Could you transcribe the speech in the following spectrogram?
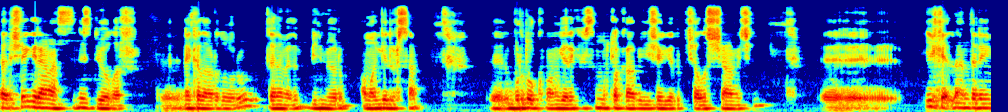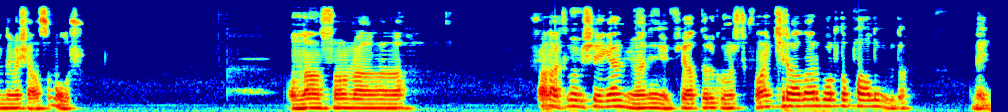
Her işe giremezsiniz diyorlar. E, ne kadar doğru denemedim bilmiyorum ama gelirsem e, burada okumam gerekirse mutlaka bir işe girip çalışacağım için e, ilk elden deneyimleme şansım olur. Ondan sonra şu an aklıma bir şey gelmiyor. Hani fiyatları konuştuk falan. Kiralar bu arada pahalı burada. Hani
